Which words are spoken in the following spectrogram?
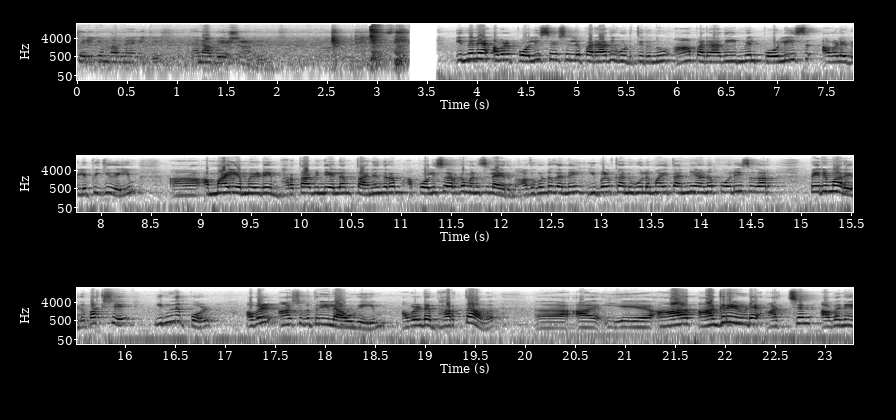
ശരിക്കും പറഞ്ഞാൽ എനിക്ക് ഞാൻ അപേക്ഷിക്കുന്നു. ഇന്നലെ അവൾ പോലീസ് സ്റ്റേഷനിൽ പരാതി കൊടുത്തിരുന്നു. ആ പരാതിയിന്മേൽ പോലീസ് അവളെ വിളിപ്പിക്കുകയും അമ്മായി അമ്മയുടെയും ഭർത്താവിന്റെ എല്ലാം തനിനിറം പോലീസുകാർക്ക് മനസ്സിലായിരുന്നു. അതുകൊണ്ട് തന്നെ ഇവൾക്ക് അനുകൂലമായി തന്നെയാണ് പോലീസുകാർ പെരുമാറിയത്. പക്ഷേ ഇന്നിപ്പോൾ അവൾ ആശുപത്രിയിലാവുകയും അവളുടെ ഭർത്താവ് ആഗ്രയുടെ അച്ഛൻ അവനെ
